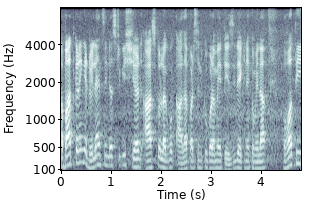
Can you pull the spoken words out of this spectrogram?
अब बात करेंगे रिलायंस इंडस्ट्री की शेयर आज तो लगभग आधा परसेंट के ऊपर हमें तेज़ी देखने को मिला। बहुत ही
